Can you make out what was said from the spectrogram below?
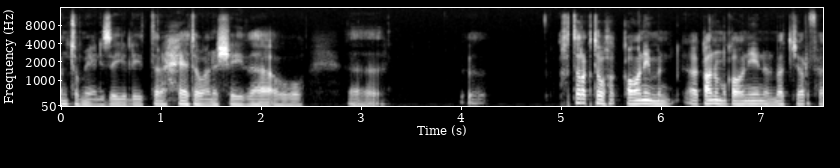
أنتم يعني زي اللي تنحيتوا عن الشيء ذا أو آه، اخترقتوا قوانين من قانون من قوانين المتجر ف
